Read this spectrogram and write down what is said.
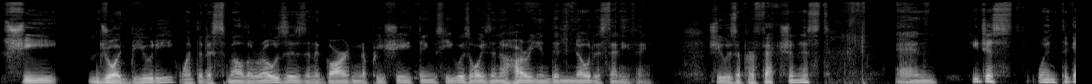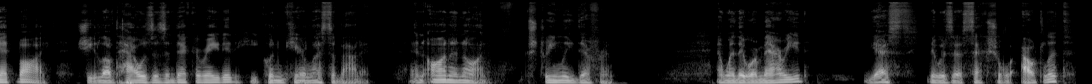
She enjoyed beauty, wanted to smell the roses in a garden, appreciate things. He was always in a hurry and didn't notice anything. She was a perfectionist and he just went to get by. She loved houses and decorated. He couldn't care less about it. And on and on. Extremely different. And when they were married, yes, there was a sexual outlet.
